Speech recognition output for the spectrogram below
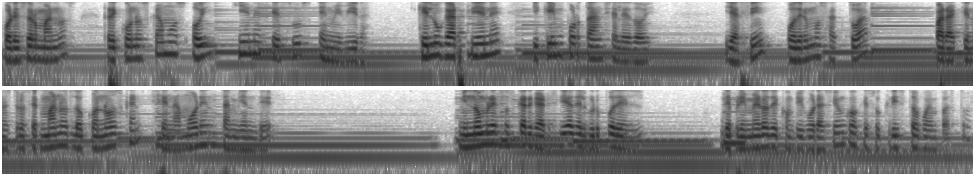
Por eso, hermanos, reconozcamos hoy quién es Jesús en mi vida, qué lugar tiene y qué importancia le doy. Y así podremos actuar para que nuestros hermanos lo conozcan y se enamoren también de él. Mi nombre es Oscar García del grupo de primero de configuración con Jesucristo Buen Pastor.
